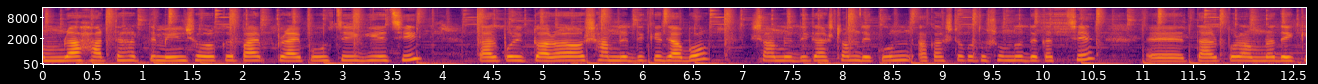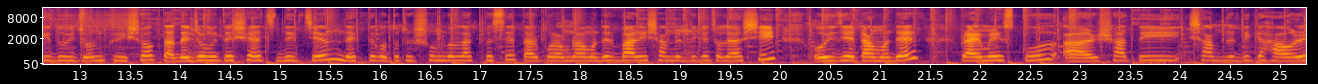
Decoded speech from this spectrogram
আমরা হাঁটতে হাঁটতে মেইন সড়কে প্রায় প্রায় পৌঁছে গিয়েছি। তারপর একটু আরও সামনের দিকে যাব। সামনের দিকে আসলাম, দেখুন আকাশটা কত সুন্দর দেখাচ্ছে। তারপর আমরা দেখি দুইজন কৃষক, তাদের জমিতে সেচ দিচ্ছেন, দেখতে কতটা সুন্দর লাগতেছে। তারপর আমরা আমাদের বাড়ির সামনের দিকে চলে আসি, ওই যে এটা আমাদের প্রাইমারি স্কুল আর সাথেই সামনের দিকে হাওড়ে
